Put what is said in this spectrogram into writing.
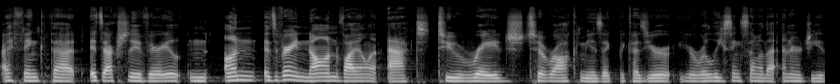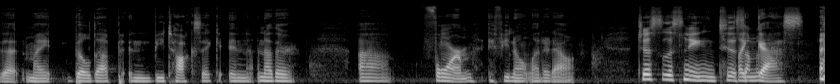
I think that it's actually a very un, it's a very non-violent act to rage to rock music because you're you're releasing some of that energy that might build up and be toxic in another uh, form if you don't let it out. Just listening to like some of- gas.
